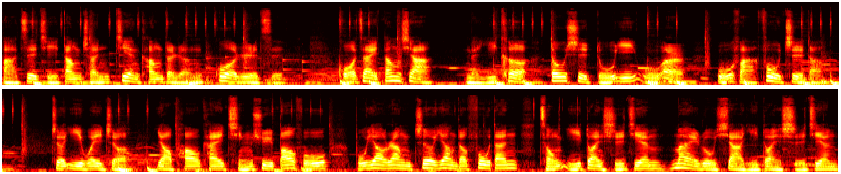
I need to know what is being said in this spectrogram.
把自己当成健康的人过日子，活在当下。每一刻都是独一无二、无法复制的。这意味着要抛开情绪包袱，不要让这样的负担从一段时间迈入下一段时间。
